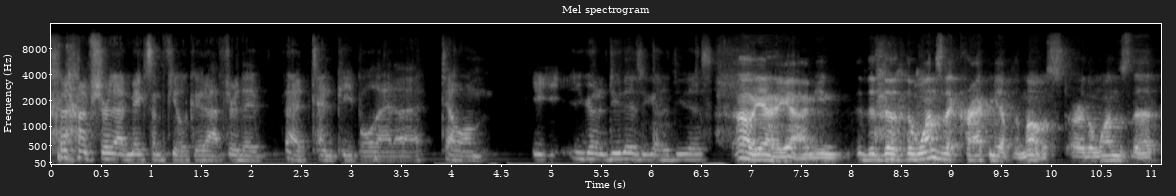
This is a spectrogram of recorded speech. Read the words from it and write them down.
I'm sure that makes them feel good after they've had 10 people that uh, tell them, you, got to do this, you got to do this. Oh yeah, yeah. I mean, the, the the ones that crack me up the most are the ones that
